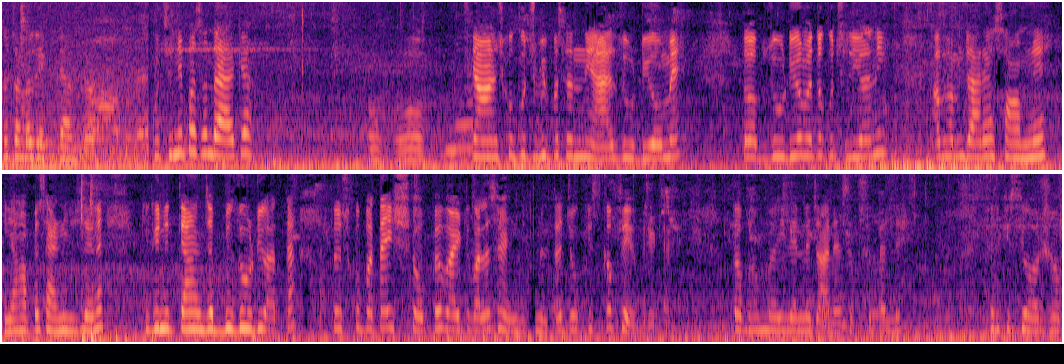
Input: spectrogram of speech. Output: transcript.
तो चलो देखते हैं अंदर। कुछ नहीं पसंद आया क्या? ओहो। चांस को कुछ भी पसंद नहीं आया जूडियो में। तो अब जूडियो में तो कुछ लिया नहीं। अब हम जा रहे हैं सामने, यहाँ पे सैंडविच लेने। क्योंकि नित्यांश जब भी जूडियो आता है तो इसको पता है इस शॉप पे वाइट वाला सैंडविच मिलता है, जो कि इसका फेवरेट है। तो अब हम वही लेने जा रहे हैं सबसे पहले। फिर किसी और शॉप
